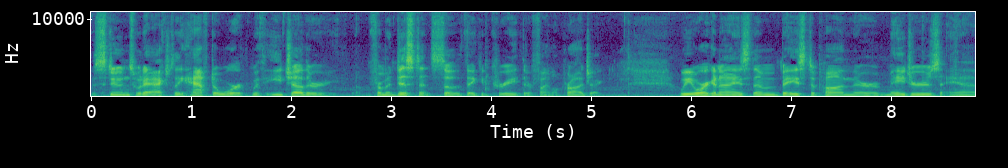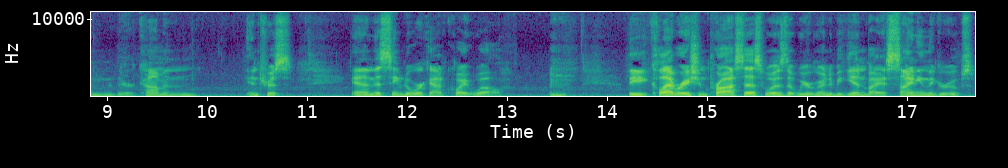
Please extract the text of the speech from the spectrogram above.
students would actually have to work with each other from a distance so that they could create their final project. We organized them based upon their majors and their common interests, and this seemed to work out quite well. the collaboration process was that we were going to begin by assigning the groups.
